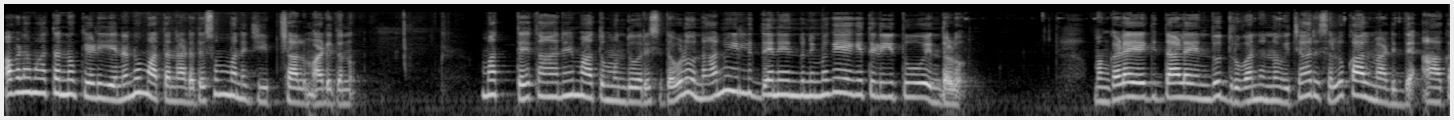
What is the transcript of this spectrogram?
ಅವಳ ಮಾತನ್ನು ಕೇಳಿ ಏನನ್ನೂ ಮಾತನಾಡದೆ ಸುಮ್ಮನೆ ಜೀಪ್ ಚಾಲು ಮಾಡಿದನು. ಮತ್ತೆ ತಾನೇ ಮಾತು ಮುಂದುವರಿಸಿದವಳು, ನಾನು ಇಲ್ಲಿದ್ದೇನೆ ಎಂದು ನಿಮಗೆ ಹೇಗೆ ತಿಳಿಯಿತು? ಎಂದಳು. ಮಂಗಳ ಹೇಗಿದ್ದಾಳೆ ಎಂದು ಧ್ರುವನನ್ನು ವಿಚಾರಿಸಲು ಕಾಲ್ ಮಾಡಿದ್ದೆ. ಆಗ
